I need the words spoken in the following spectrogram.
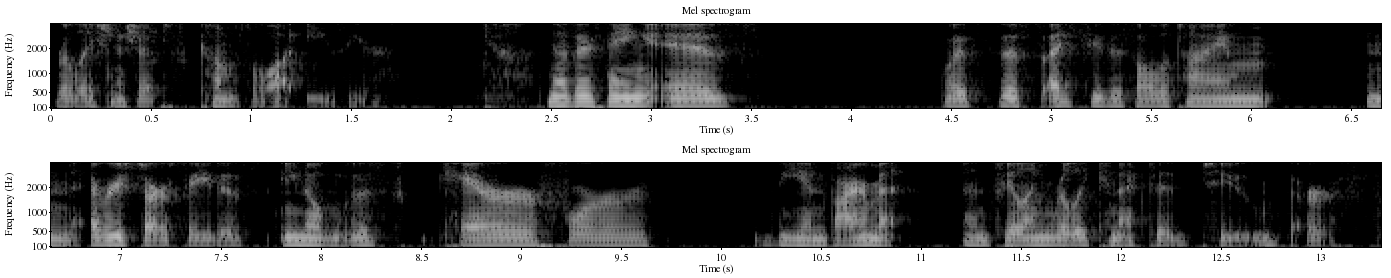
relationships comes a lot easier. Another thing is with this, I see this all the time in every star seed is, you know, this care for the environment and feeling really connected to the earth.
